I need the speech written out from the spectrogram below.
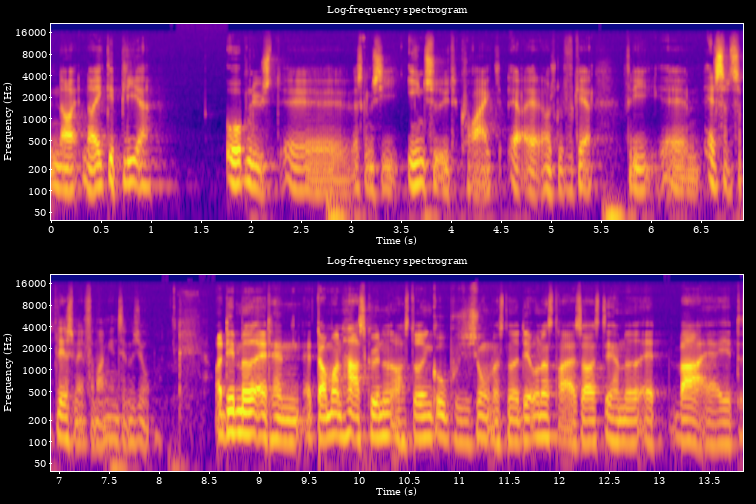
når, når ikke det bliver åbenlyst, øh, hvad skal man sige, entydigt korrekt, øh, undskyld forkert, fordi øh, ellers så bliver det simpelthen for mange interventioner. Og det med, at, han, at dommeren har skyndet og har stået i en god position og sådan noget, det understreger så også det her med, at VAR er et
